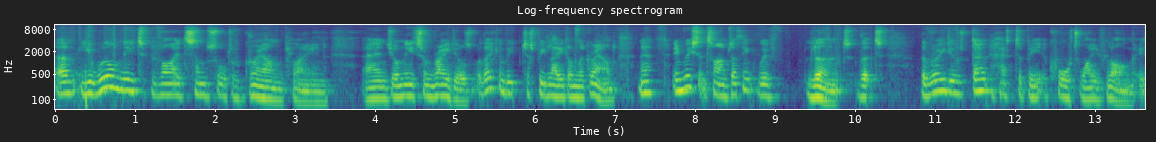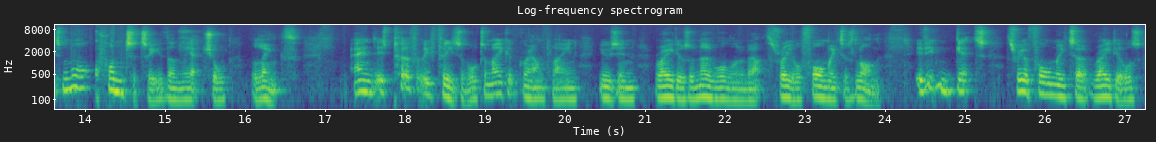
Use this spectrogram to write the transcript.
Um, you will need to provide some sort of ground plane and you'll need some radials, but they can be just be laid on the ground. Now, in recent times, I think we've learnt that the radials don't have to be a quarter wave long. It's more quantity than the actual length. And it's perfectly feasible to make a ground plane using radials of no more than about three or four metres long. If you can get three or four metre radials,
